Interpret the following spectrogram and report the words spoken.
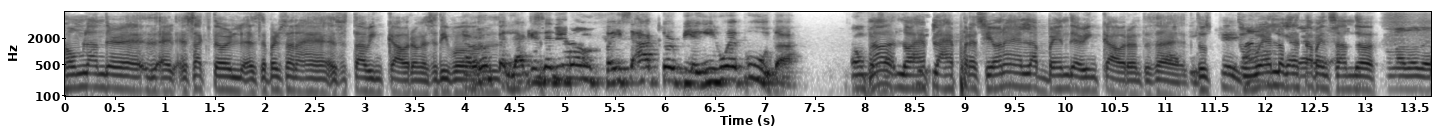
Homelander, el- el- ese actor, ese personaje, eso está bien cabrón, ese tipo. Cabrón, ¿verdad que ese tipo es un face actor bien hijo de puta? No, las, las expresiones él las vende bien cabrón, entonces tú, Sí. tú ves lo que él está pensando. Claro, de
